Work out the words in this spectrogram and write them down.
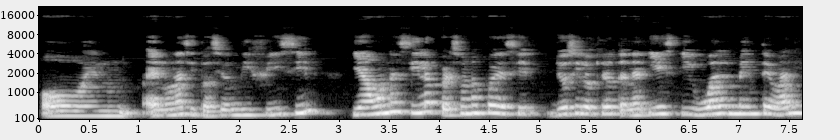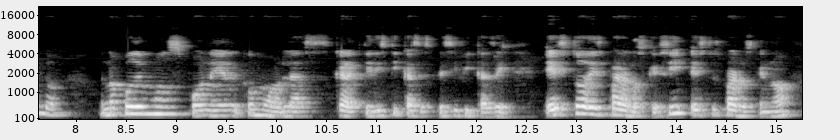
o en, en una situación difícil y aún así la persona puede decir, yo sí lo quiero tener y es igualmente válido. No podemos poner como las características específicas de esto es para los que sí, esto es para los que no,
